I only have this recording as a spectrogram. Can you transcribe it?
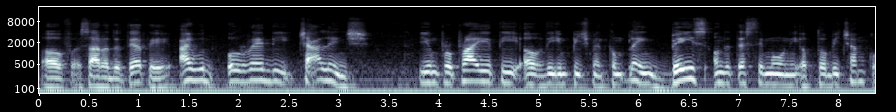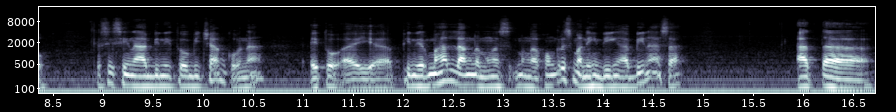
of Sara Duterte, I would already challenge yung propriety of the impeachment complaint based on the testimony of Toby Chanko. Kasi sinabi ni Toby Chanko na ito ay uh, pinirmahan lang ng mga mga congressman hindi nga binasa at uh,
